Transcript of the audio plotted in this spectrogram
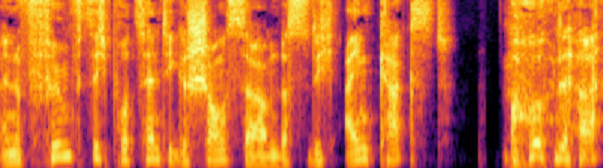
eine 50-prozentige Chance haben, dass du dich einkackst oder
